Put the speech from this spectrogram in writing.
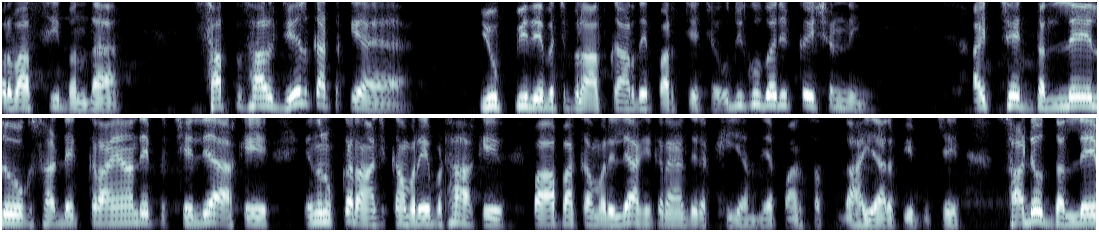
ਪ੍ਰਵਾਸੀ ਬੰਦਾ 7 ਸਾਲ ਜੇਲ੍ਹ ਕੱਟ ਕੇ ਆਇਆ ਹੈ ਯੂਪੀ ਦੇ ਵਿੱਚ ਬਲਾਤਕਾਰ ਦੇ ਪਰਚੇ 'ਚ ਉਹਦੀ ਕੋਈ ਵੈਰੀਫਿਕੇਸ਼ਨ ਨਹੀਂ। ਇੱਥੇ ਦੱਲੇ ਲੋਕ ਸਾਡੇ ਕਿਰਾਇਆਂ ਦੇ ਪਿੱਛੇ ਲਿਆ ਕੇ ਇਹਨਾਂ ਨੂੰ ਘਰਾਂ 'ਚ ਕਮਰੇ ਬਿਠਾ ਕੇ ਪਾਪਾ ਕਮਰੇ ਲਿਆ ਕੇ ਕਿਰਾਇਆਂ ਤੇ ਰੱਖੀ ਜਾਂਦੇ ਆ 5-7 10000 ਰੁਪਏ ਪਿੱਛੇ। ਸਾਡੇ ਉਹ ਦੱਲੇ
